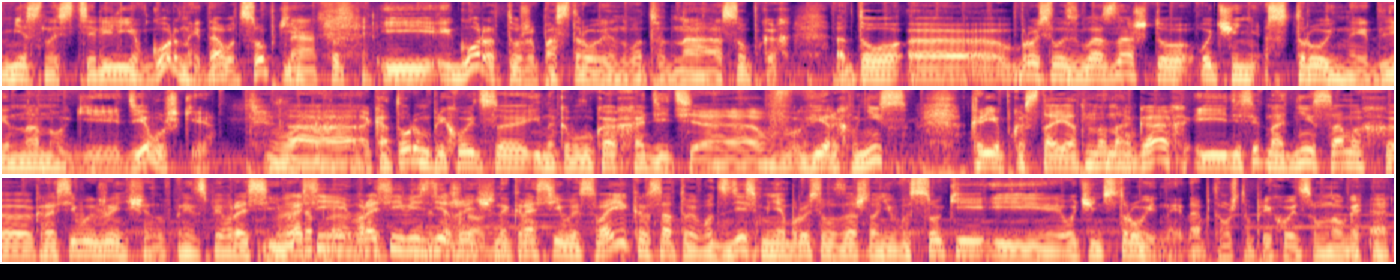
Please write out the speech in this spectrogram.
местность, рельеф горный, да, вот сопки, да, сопки. И, город тоже построен вот на сопках, то бросилось в глаза, что очень стройные, длинноногие девушки, которым приходится и на каблуках ходить вверх-вниз, крепко стоят на ногах и действительно одни из самых э, красивых женщин, в принципе, в России. Ну, в, России в России везде это женщины правда. красивые своей красотой. Вот здесь меня бросило за что они высокие и очень стройные, да, потому что приходится много. Это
